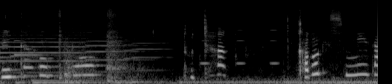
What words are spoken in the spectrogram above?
데이트하고 올게요. 도착! 가보겠습니다.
